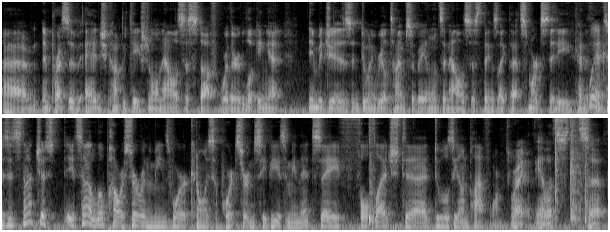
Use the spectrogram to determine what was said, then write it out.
um, impressive edge computational analysis stuff where they're looking at images and doing real time surveillance analysis, things like that, smart city kind of well, yeah, things. because it's not just it's not a low power server in the means where it can only support certain CPUs. I mean, it's a full fledged uh, dual Xeon platform. Right. Yeah, let's, let's uh,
